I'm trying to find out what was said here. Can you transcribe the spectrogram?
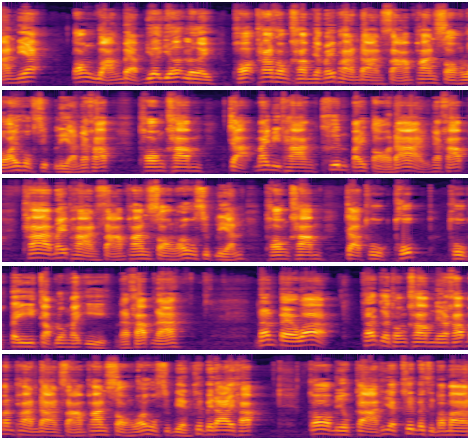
อันเนี้ยต้องหวังแบบเยอะ ๆ เลย เพราะถ้าทองคำยังไม่ผ่านด่าน 3,260 เหรียญนะครับ ทองคำ จะไม่มีทางขึ้นไปต่อได้นะครับ ถ้าไม่ผ่าน 3,260 เหรียญทองคำจะถูกทุบ ถูกตีกลับลงมาอีกนะครับนะ นั่นแปลว่าถ้าเกิดทองคำเนี่ยนะครับ มันผ่านด่าน 3,260 เหรียญขึ้นไปได้ครับ ก็มีโอกาสที่จะขึ้นไปถึงประมาณ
